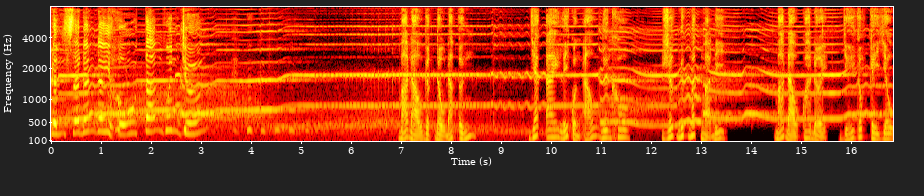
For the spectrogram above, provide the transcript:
định sẽ đến đây hậu táng huynh trưởng bá đạo gật đầu đáp ứng. Giác ai lấy quần áo lương khô, rớt nước mắt mà đi. Bá đạo qua đời dưới gốc cây dâu.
